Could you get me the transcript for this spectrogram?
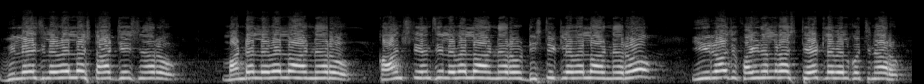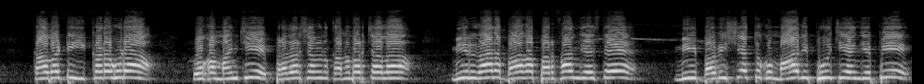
విలేజ్ లెవెల్లో స్టార్ట్ చేసినారు. మండల్ లెవెల్లో ఆడినారు. కాన్స్టిట్యున్సీ లెవెల్లో ఆడినారు. డిస్టిక్ లెవెల్లో ఆడినారు. ఈరోజు ఫైనల్గా స్టేట్ లెవెల్కి వచ్చినారు. కాబట్టి ఇక్కడ కూడా ఒక మంచి ప్రదర్శనను కనబరచాలా. మీరు కానీ బాగా పర్ఫామ్ చేస్తే మీ భవిష్యత్తుకు మాది పూచి అని చెప్పి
